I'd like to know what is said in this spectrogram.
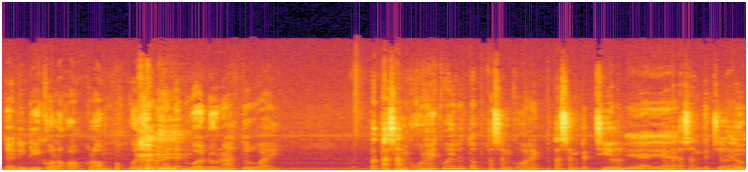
Jadi di kelo- kelompok gue cuma ada dua donatur wah. Petasan korek wah itu tuh petasan korek, petasan kecil. iya iya Yang petasan kecil yang tuh.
